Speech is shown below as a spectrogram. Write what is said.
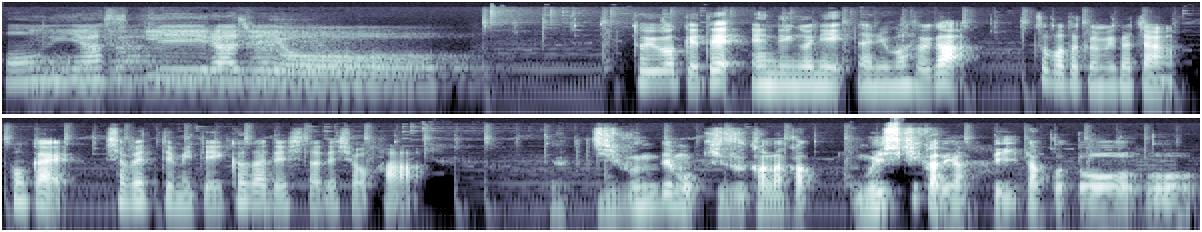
本屋好きラジオ。というわけでエンディングになりますが坪田くん美香ちゃん今回喋ってみていかがでしたでしょうか？いや自分でも気づかなかった、無意識化でやっていたことを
